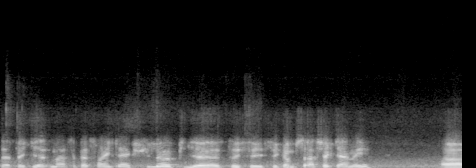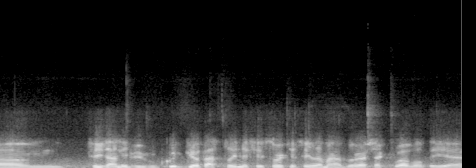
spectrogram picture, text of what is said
ça fait quasiment, ça fait cinq ans que je suis là, puis euh, c'est- comme ça chaque année. Euh, sais, j'en ai vu beaucoup de gars partir, mais c'est sûr que c'est vraiment dur à chaque fois voir tes, euh,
